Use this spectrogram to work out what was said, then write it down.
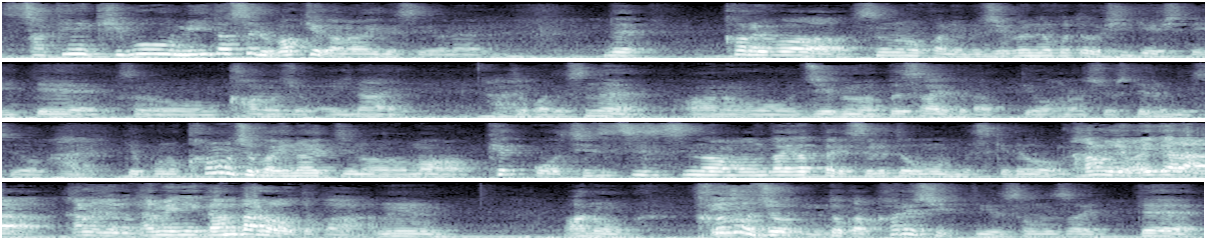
先に希望を見出せるわけがないですよね、で彼はその他にも自分のことを卑下していてその彼女がいないとかですね、あの自分はブサイクだっていうお話をしてるんですよ、はい。でこの彼女がいないっていうのは、まあ、結構切実な問題だったりすると思うんですけど、彼女がいたら彼女のために頑張ろうとか。うん、あの彼女とか彼氏っていう存在って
